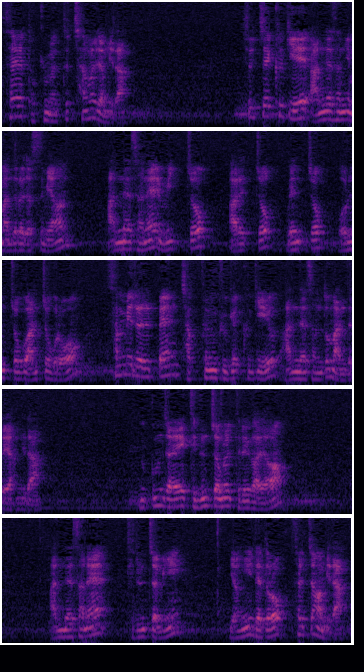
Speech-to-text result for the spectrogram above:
새 Document 창을 엽니다. 실제 크기의 안내선이 만들어졌으면 안내선의 위쪽, 아래쪽, 왼쪽, 오른쪽, 안쪽으로 3mm를 뺀 작품 규격 크기의 안내선도 만들어야 합니다. 눈금자의 기준점을 드래그하여 안내선의 기준점이 0이 되도록 설정합니다.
